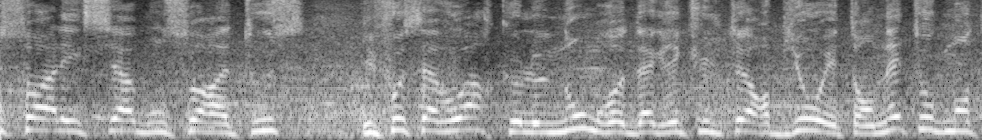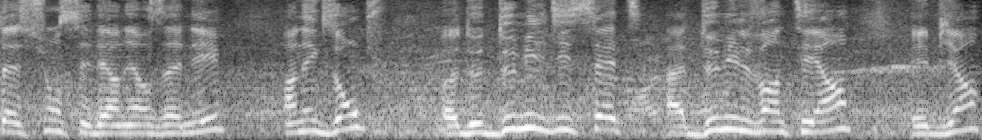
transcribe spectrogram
Bonsoir Alexia, bonsoir à tous. Il faut savoir que le nombre d'agriculteurs bio est en nette augmentation ces dernières années. Un exemple, euh, de 2017 à 2021, eh bien,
